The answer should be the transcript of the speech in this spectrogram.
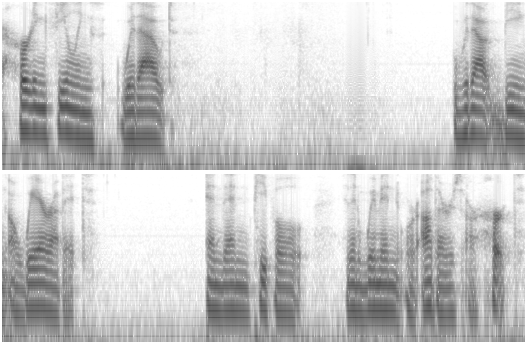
hurting feelings without without being aware of it. And then people, and then women or others are hurt.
